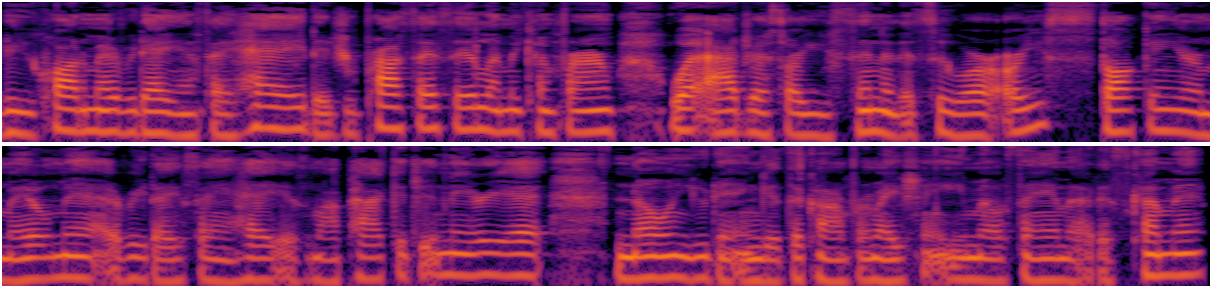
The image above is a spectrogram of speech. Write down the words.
Or do you call them every day and say, hey, did you process it? Let me confirm. What address are you sending it to? Or are you stalking your mailman every day saying, hey, is my package in there yet? Knowing you didn't get the confirmation email saying that it's coming?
